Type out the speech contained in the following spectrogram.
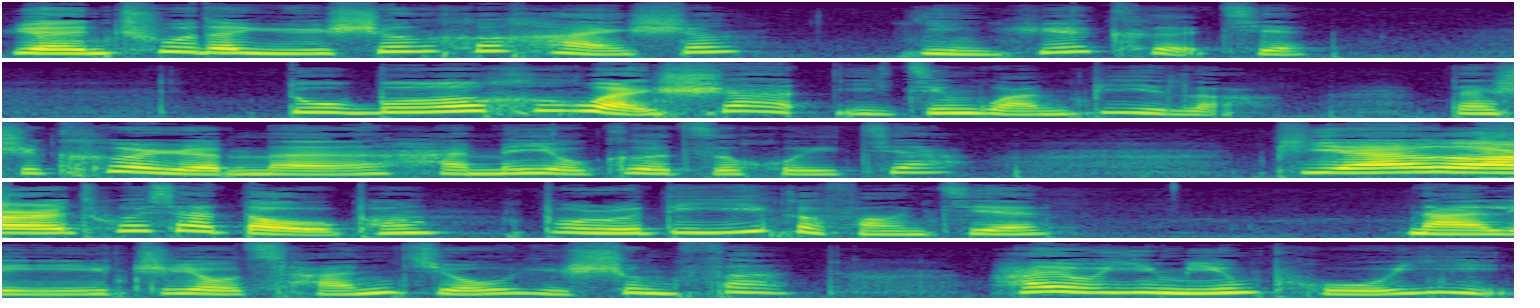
远处的雨声和喊声隐约可见。赌博和晚膳已经完毕了，但是客人们还没有各自回家。皮埃尔脱下斗篷。步入第一个房间，那里只有残酒与剩饭，还有一名仆役。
